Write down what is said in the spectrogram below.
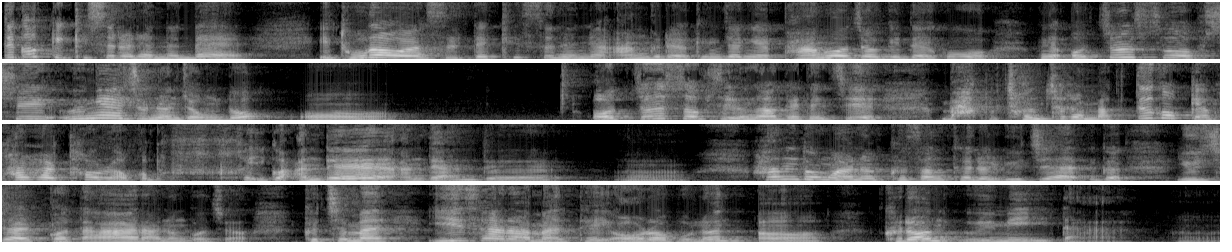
뜨겁게 키스를 했는데, 이 돌아왔을 때 키스는요, 안 그래요. 굉장히 방어적이 되고, 그냥 어쩔 수 없이 응해주는 정도? 어. 어쩔 수 없이 응하게 되지 막 전처럼 막 뜨겁게 활활 타올라고 막 이거 안돼 안돼 안돼 어. 한동안은 그 상태를 유지할 그러니까 유지할 거다라는 거죠. 그렇지만 이 사람한테 여러분은 어, 그런 의미이다. 어.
